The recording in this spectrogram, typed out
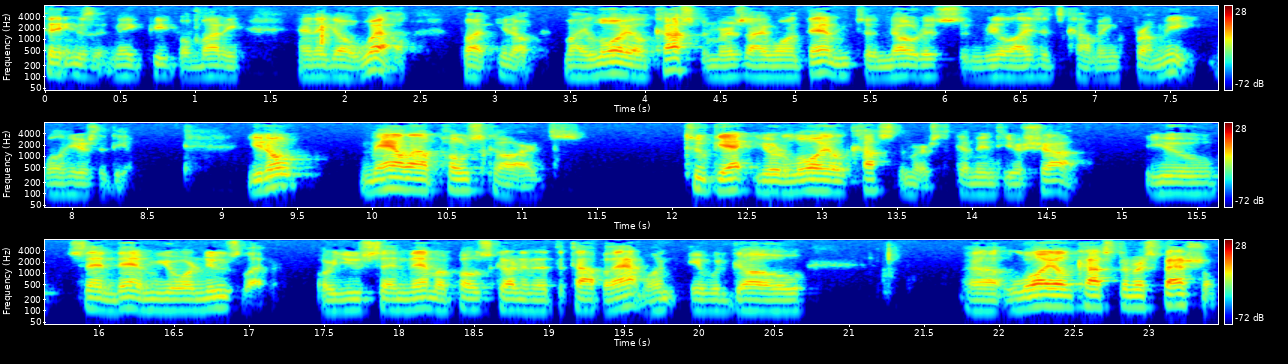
things that make people money, and they go, well, but you know, my loyal customers, I want them to notice and realize it's coming from me. Well, here's the deal: you don't mail out postcards to get your loyal customers to come into your shop. You send them your newsletter, or you send them a postcard, and at the top of that one, it would go uh, loyal customer special.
